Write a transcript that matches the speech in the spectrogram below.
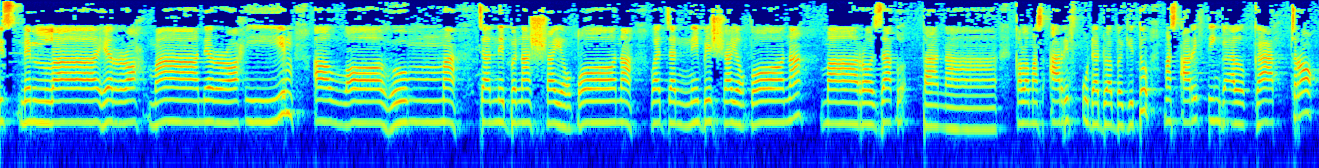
Bismillahirrahmanirrahim. Allahumma jannibna syaitana wa jannibis syaitana tanah. Kalau Mas Arif udah dua begitu, Mas Arif tinggal gacrok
